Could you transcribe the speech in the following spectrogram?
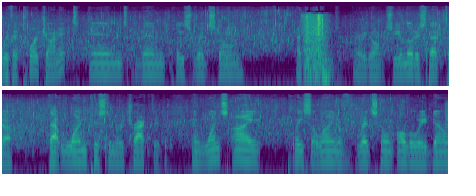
with a torch on it, and then place redstone at the end. There we go. So you'll notice that uh, that one piston retracted. And once I place a line of redstone all the way down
